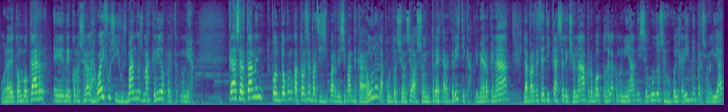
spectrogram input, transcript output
Hora de convocar, eh, de conocer a las waifus y sus bandos más queridos por esta comunidad. Cada certamen contó con 14 participantes cada uno. La puntuación se basó en tres características. Primero que nada, la parte estética seleccionada por votos de la comunidad y segundo, se juzgó el carisma y personalidad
